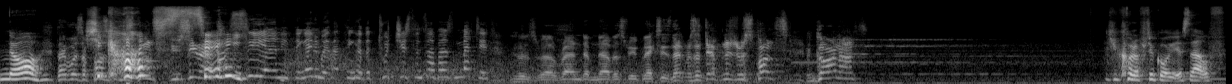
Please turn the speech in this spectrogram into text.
No, That was a she positive can't response. You see that? I see. see anything. Anyway, that thing had the twitches since I first met it. Those were uh, random nervous reflexes. That was a definite response. Go on, Aunt. You're gonna have to go yourself.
